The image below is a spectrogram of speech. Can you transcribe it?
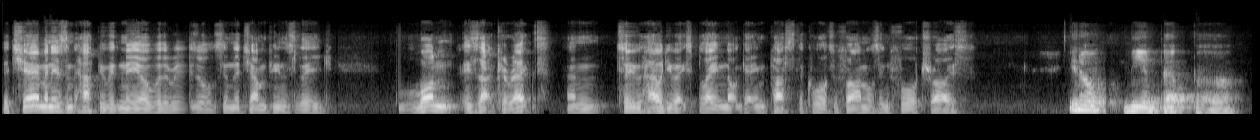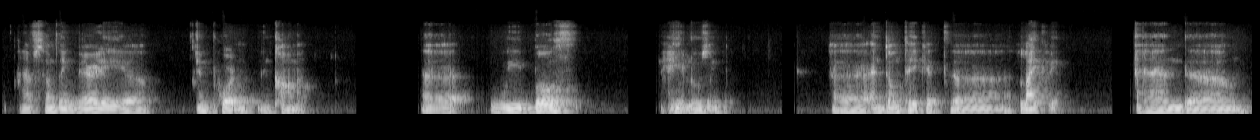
the chairman isn't happy with me over the results in the Champions League. One, is that correct? And two, how do you explain not getting past the quarterfinals in four tries? You know, me and Pep uh, have something very uh, important in common. Uh, we both hate losing and don't take it uh, lightly. And um,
